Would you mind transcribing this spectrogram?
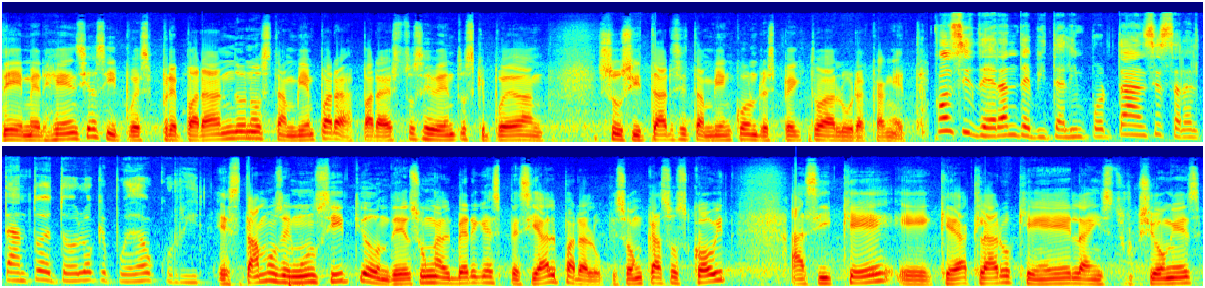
Emergencias y pues preparándonos también para, para estos eventos que puedan suscitarse también con respecto al huracán ETA. Consideran de vital importancia estar al tanto de todo lo que pueda ocurrir. Estamos en un sitio donde es un albergue especial para lo que son casos COVID, así que eh, queda claro que la instrucción es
